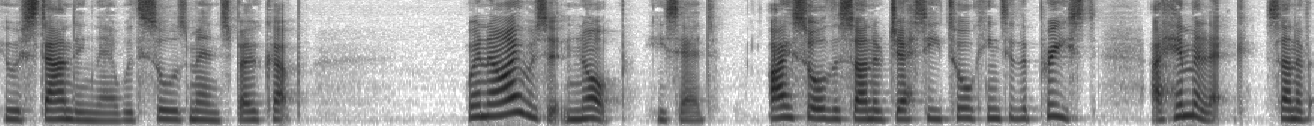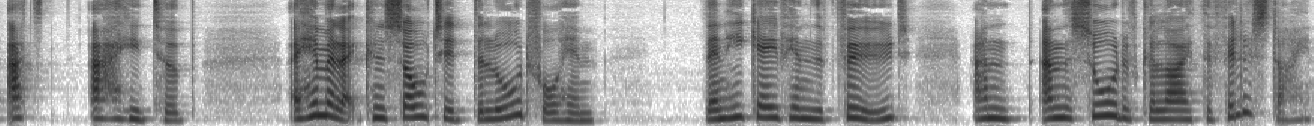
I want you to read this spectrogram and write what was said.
who was standing there with Saul's men, spoke up. When I was at Nob, he said, I saw the son of Jesse talking to the priest, Ahimelech, son of At- Ahitub. Ahimelech consulted the Lord for him. Then he gave him the food and, and the sword of Goliath the Philistine.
